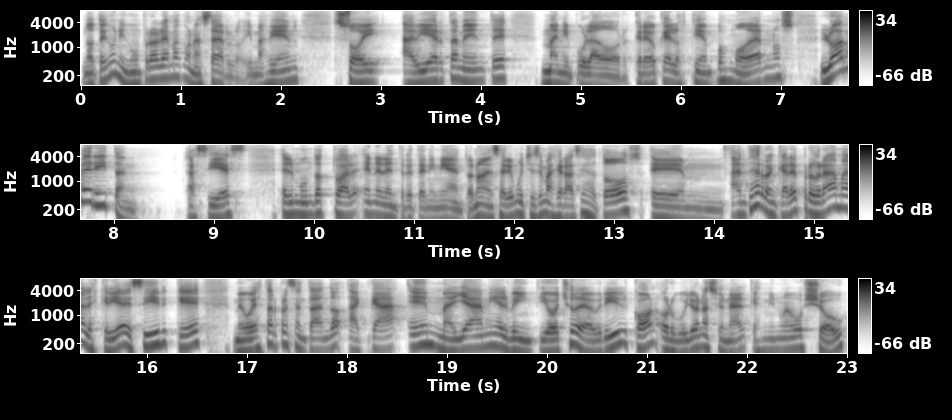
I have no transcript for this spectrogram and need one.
No tengo ningún problema con hacerlo y más bien soy abiertamente manipulador. Creo que los tiempos modernos lo ameritan. Así es el mundo actual en el entretenimiento. No, en serio, muchísimas gracias a todos. Em, antes de arrancar el programa, les quería decir que me voy a estar presentando acá en Miami el 28 de abril con Orgullo Nacional, que es mi nuevo show.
